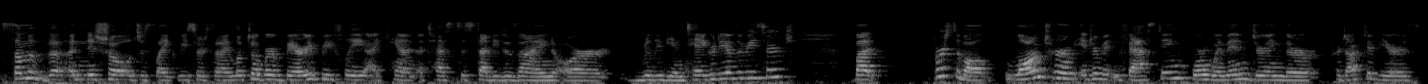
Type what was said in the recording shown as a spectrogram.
some of the initial just like research that I looked over very briefly, I can't attest to study design or really the integrity of the research. But first of all, long-term intermittent fasting for women during their productive years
